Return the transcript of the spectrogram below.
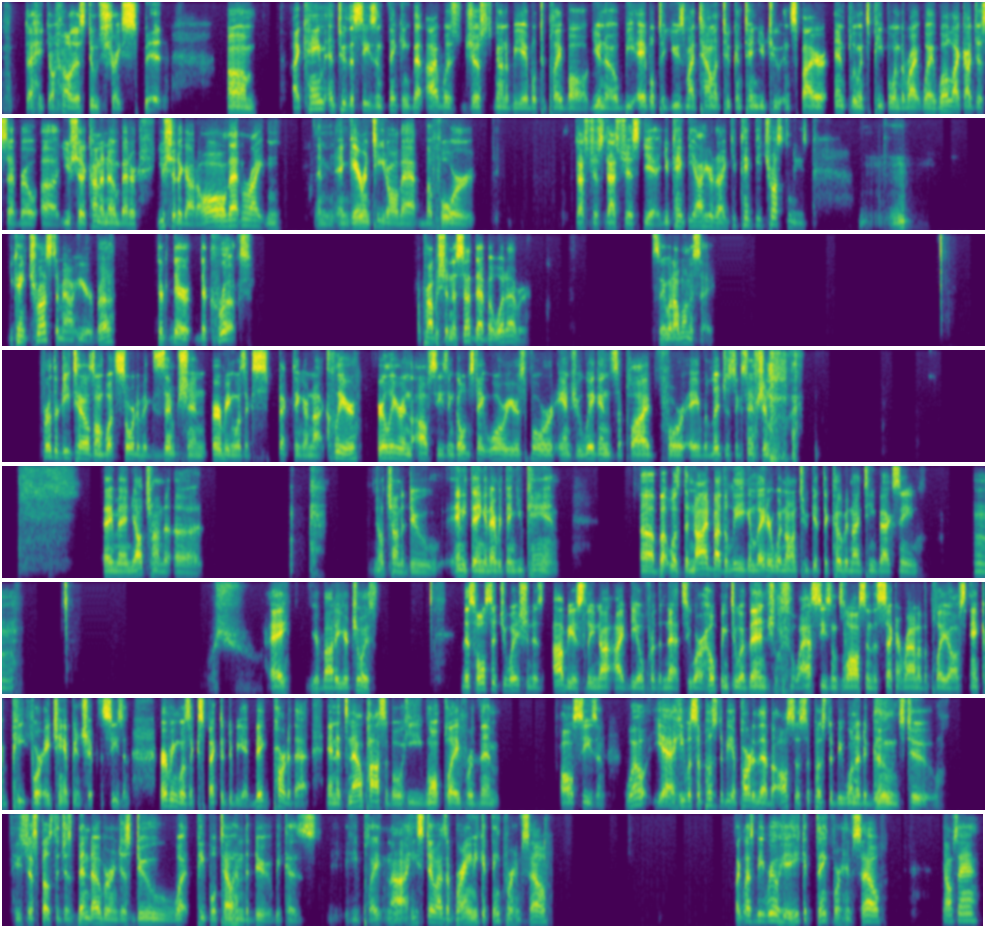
Hey, yo, this dude straight spit. Um, I came into the season thinking that I was just going to be able to play ball, you know, be able to use my talent to continue to inspire, influence people in the right way. Well, like I just said, bro, uh, you should have kind of known better. You should have got all that in writing and and guaranteed all that before. That's just that's just yeah. You can't be out here like you can't be trusting these. Mm-hmm you can't trust them out here, bro. They're they're they're crooks. I probably shouldn't have said that, but whatever. Say what I want to say. Further details on what sort of exemption Irving was expecting are not clear. Earlier in the offseason, Golden State Warriors forward Andrew Wiggins applied for a religious exemption Hey man, y'all trying to uh y'all trying to do anything and everything you can. Uh, but was denied by the league and later went on to get the COVID 19 vaccine. Mm. Hey, your body, your choice this whole situation is obviously not ideal for the Nets, who are hoping to avenge last season's loss in the second round of the playoffs and compete for a championship this season. Irving was expected to be a big part of that, and it's now possible he won't play for them all season. Well, yeah, he was supposed to be a part of that, but also supposed to be one of the goons too. He's just supposed to just bend over and just do what people tell him to do because he played. Nah, he still has a brain. He could think for himself. Like, let's be real here. He could think for himself. You know what I'm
